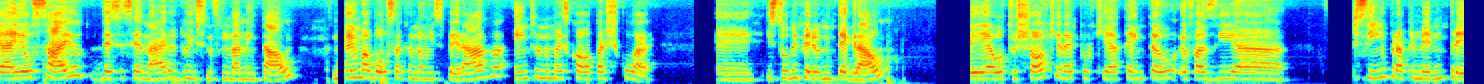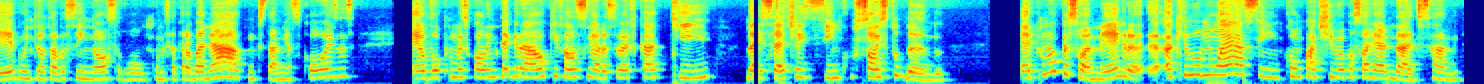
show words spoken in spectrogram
e aí eu saio desse cenário do ensino fundamental, ganho uma bolsa que eu não esperava, entro numa escola particular. É, estudo em período integral, E é outro choque, né? Porque até então eu fazia sim para primeiro emprego, então eu tava assim, nossa, vou começar a trabalhar, conquistar minhas coisas. Eu vou para uma escola integral que fala assim, olha, você vai ficar aqui das 7 às 5 só estudando. É, para uma pessoa negra, aquilo não é assim compatível com a sua realidade, sabe?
